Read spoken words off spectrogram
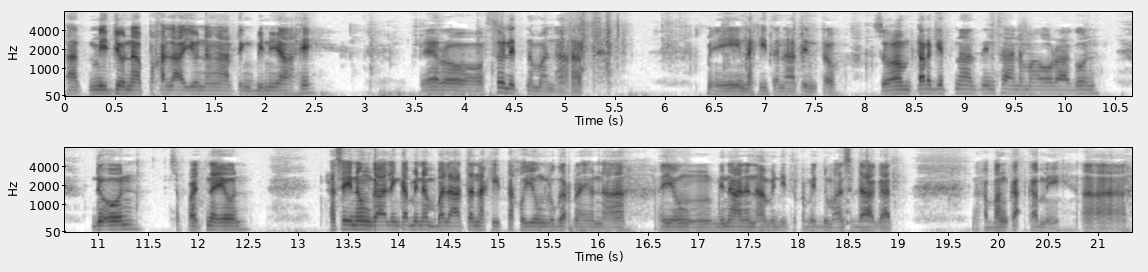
At medyo napakalayo ng ating biniyahe. Pero sulit naman at may nakita natin to. So ang target natin sana mga oragon doon sa part na yon kasi nung galing kami ng Balata, nakita ko yung lugar na yun na ay yung dinaanan namin dito kami dumaan sa dagat. Nakabangka kami. Ah,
